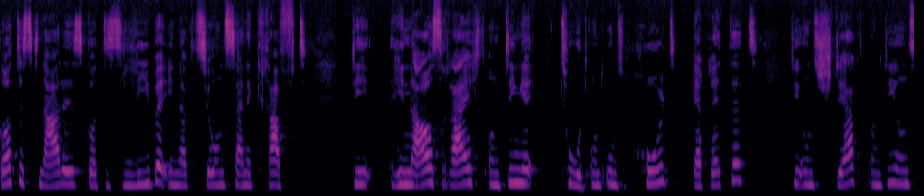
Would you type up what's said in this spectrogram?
Gottes Gnade ist Gottes Liebe in Aktion, seine Kraft, die hinausreicht und Dinge tut und uns holt, errettet, die uns stärkt und die uns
